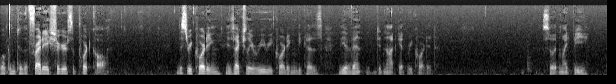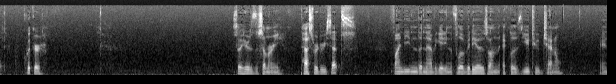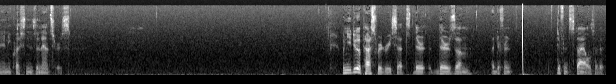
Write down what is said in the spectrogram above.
Welcome to the Friday Sugar support call. This recording is actually a re-recording because the event did not get recorded. So it might be quicker. So here's the summary. Password resets, finding the Navigating the Flow videos on ECCLA's YouTube channel, and any questions and answers. When you do a password reset, there there's um, a different different styles of it.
